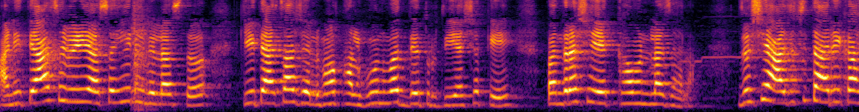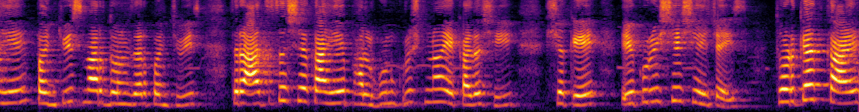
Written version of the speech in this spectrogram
आणि त्याच वेळी असंही लिहिलेलं असतं की त्याचा जन्म फाल्गुन वद्य तृतीय शके पंधराशे एक्कावन्नला झाला. जशी आजची तारीख आहे पंचवीस मार्च दोन हजार पंचवीस तर आजचं शक आहे फाल्गुन कृष्ण एकादशी शके एकोणीसशे शेहेचाळीस. थोडक्यात काय?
